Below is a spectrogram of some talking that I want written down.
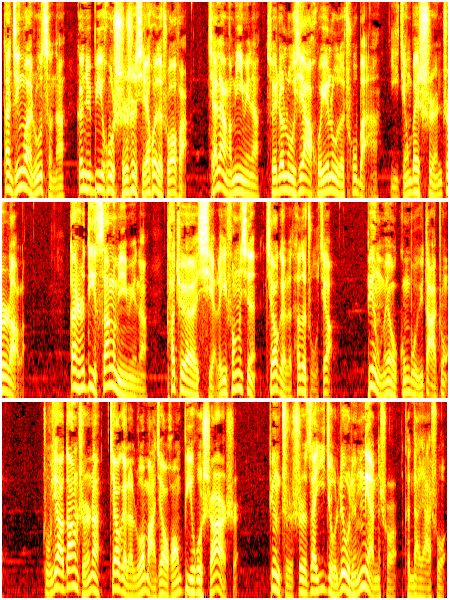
但尽管如此呢，根据庇护十世协会的说法，前两个秘密呢，随着露西亚回忆录的出版啊，已经被世人知道了。但是第三个秘密呢？他却写了一封信，交给了他的主教，并没有公布于大众。主教当时呢，交给了罗马教皇庇护十二世，并只是在一九六零年的时候跟大家说。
